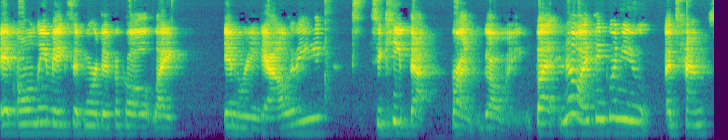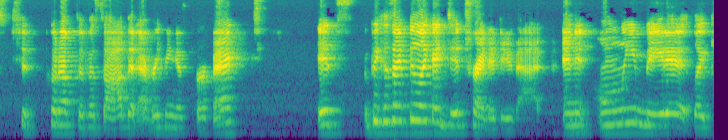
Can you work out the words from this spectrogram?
it only makes it more difficult like in reality to keep that front going. But no i think when you attempt to put up the facade that everything is perfect it's because i feel like i did try to do that and it only made it like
